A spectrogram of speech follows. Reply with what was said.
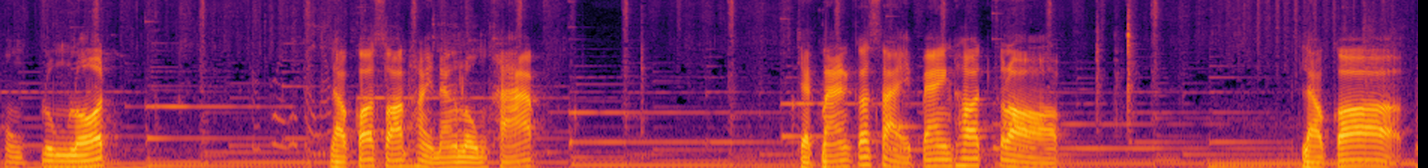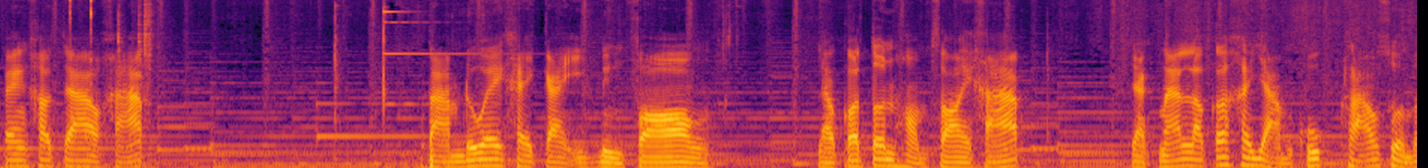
ผงปรุงรสแล้วก็ซอสหอยนางรมครับ จากนั้นก็ใส่แป้งทอดกรอบ แล้วก็แป้งข้าวเจ้าครับ ตามด้วยไข่ไก่อีกหนึ่งฟอง แล้วก็ต้นหอมซอยครับ จากนั้นเราก็ขยำคลุกเคล้าส่วนผ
